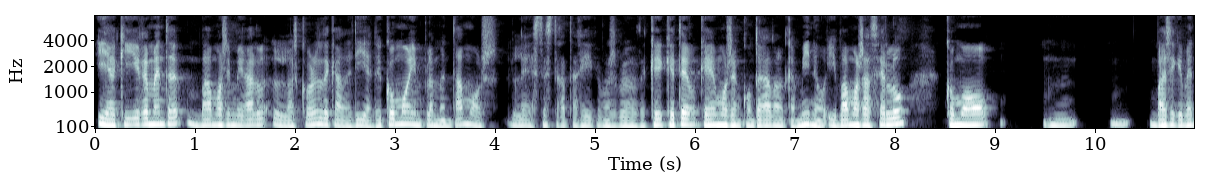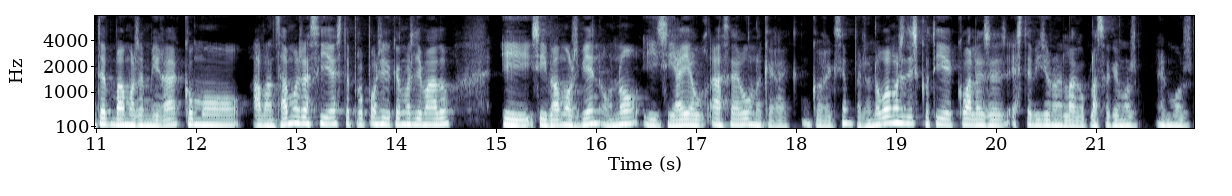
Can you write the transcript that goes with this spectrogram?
Y aquí realmente vamos a mirar las cosas de cada día, de cómo implementamos esta estrategia que hemos, qué, qué hemos encontrado en el camino y vamos a hacerlo como mm, básicamente vamos a mirar cómo avanzamos hacia este propósito que hemos llamado y si vamos bien o no y si hay hacer alguna corrección. Pero no vamos a discutir cuál es esta visión a largo plazo que hemos, hemos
